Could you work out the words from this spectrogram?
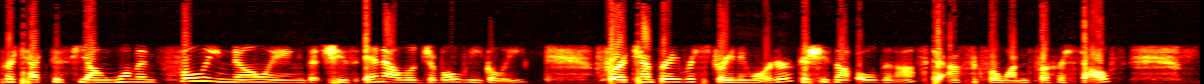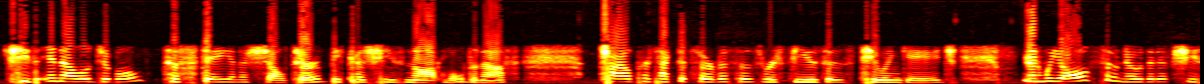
protect this young woman, fully knowing that she's ineligible legally for a temporary restraining order because she's not old enough to ask for one for herself. She's ineligible to stay in a shelter because she's not old enough. Child Protective Services refuses to engage. And we also know that if she's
